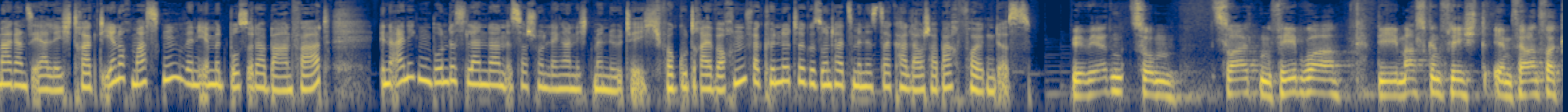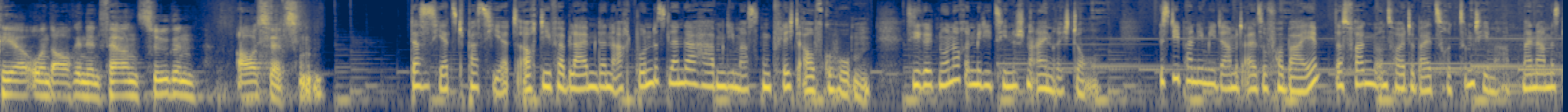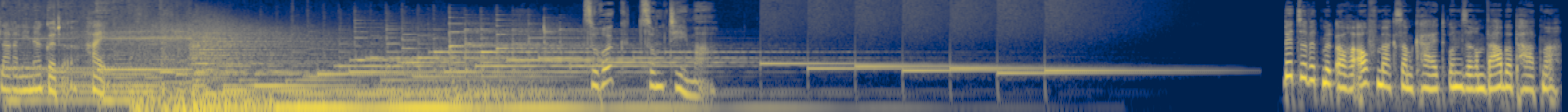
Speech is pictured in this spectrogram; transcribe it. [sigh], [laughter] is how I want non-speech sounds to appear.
Mal ganz ehrlich, tragt ihr noch Masken, wenn ihr mit Bus oder Bahn fahrt? In einigen Bundesländern ist das schon länger nicht mehr nötig. Vor gut drei Wochen verkündete Gesundheitsminister Karl Lauterbach Folgendes. Wir werden zum 2. Februar die Maskenpflicht im Fernverkehr und auch in den Fernzügen aussetzen. Das ist jetzt passiert. Auch die verbleibenden acht Bundesländer haben die Maskenpflicht aufgehoben. Sie gilt nur noch in medizinischen Einrichtungen. Ist die Pandemie damit also vorbei? Das fragen wir uns heute bei Zurück zum Thema. Mein Name ist Lara-Lena Götte. Hi. Zurück zum Thema. Bitte widmet eure Aufmerksamkeit unserem Werbepartner.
